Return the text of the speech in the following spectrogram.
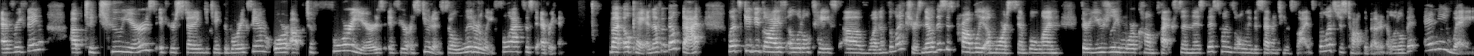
everything up to two years if you're studying to take the board exam or up to four years if you're a student. So literally full access to everything. But okay, enough about that. Let's give you guys a little taste of one of the lectures. Now, this is probably a more simple one. They're usually more complex than this. This one's only the 17 slides, but let's just talk about it a little bit anyway.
